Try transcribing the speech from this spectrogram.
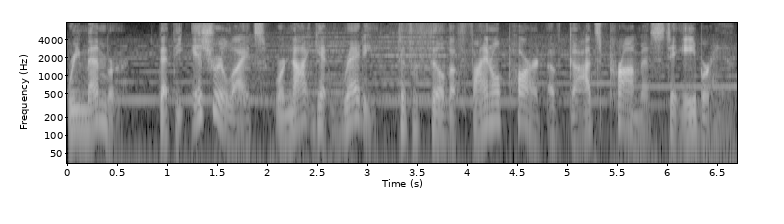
Remember that the Israelites were not yet ready to fulfill the final part of God's promise to Abraham.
